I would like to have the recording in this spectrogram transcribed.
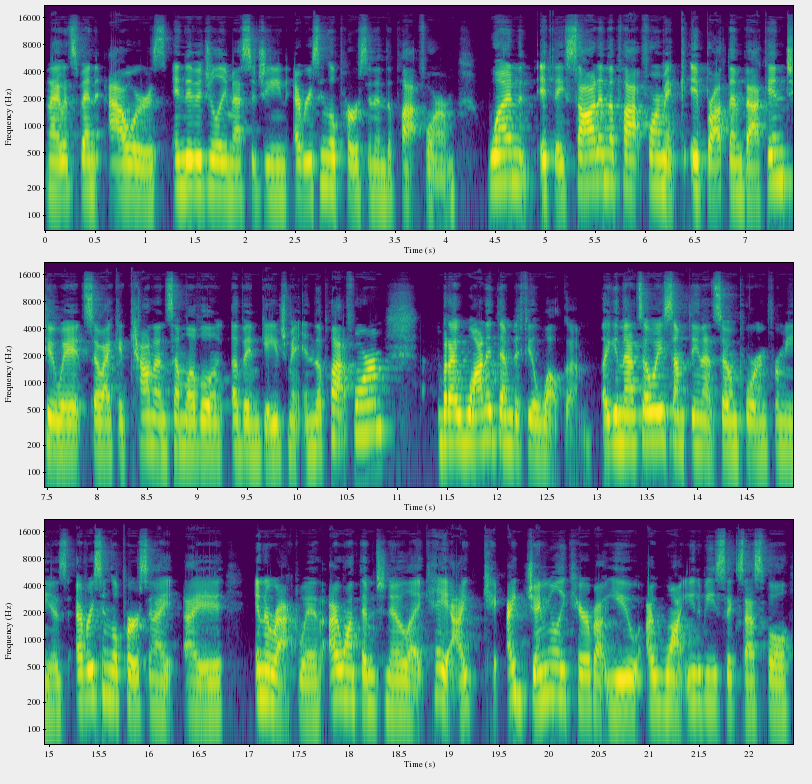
and I would spend hours individually messaging every single person in the platform. One, if they saw it in the platform, it, it brought them back into it so I could count on some level of engagement in the platform but I wanted them to feel welcome. Like, and that's always something that's so important for me is every single person I, I interact with i want them to know like hey i i genuinely care about you. I want you to be successful.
